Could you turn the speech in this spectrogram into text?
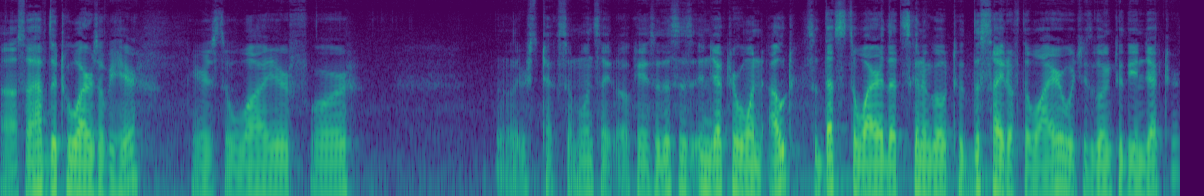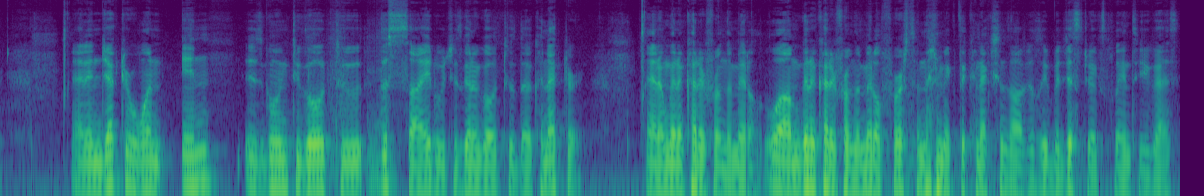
Uh, so I have the two wires over here here's the wire for oh, there's text on one side. Okay so this is injector one out. So that's the wire that's going to go to this side of the wire which is going to the injector. And injector one in is going to go to this side which is going to go to the connector. And I'm going to cut it from the middle. Well I'm going to cut it from the middle first and then make the connections obviously but just to explain to you guys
